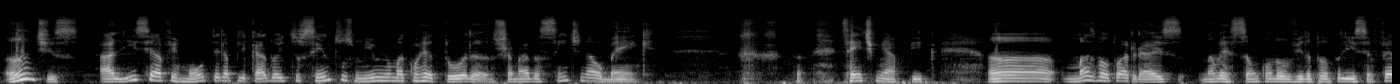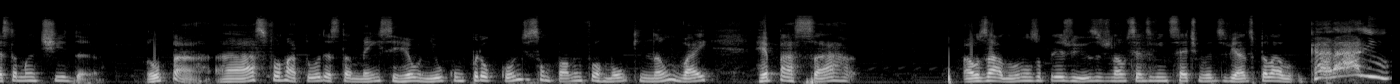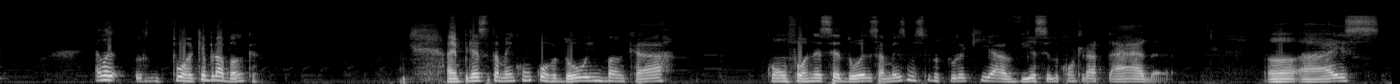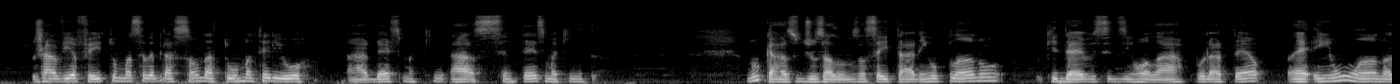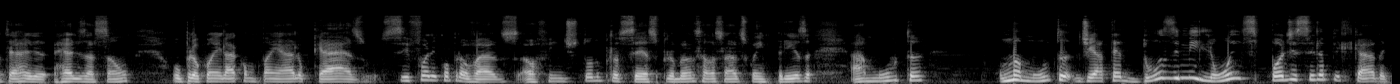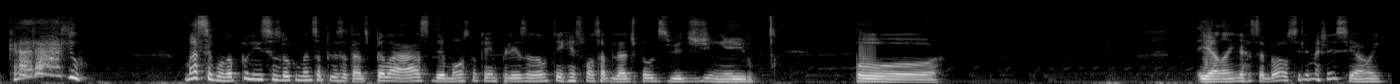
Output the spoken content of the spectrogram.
Antes, Alice afirmou ter aplicado 800 mil em uma corretora chamada Sentinel Bank. Sente minha pica. Uh, mas voltou atrás na versão quando ouvida pela polícia. Festa mantida. Opa, as formaturas também se reuniu com o Procon de São Paulo e informou que não vai repassar aos alunos o prejuízo de 927 mil desviados pela. Caralho! Ela, porra, quebrou a banca. A empresa também concordou em bancar com fornecedores a mesma estrutura que havia sido contratada. A AIS já havia feito uma celebração da turma anterior, a, décima, a centésima quinta. No caso de os alunos aceitarem o plano, que deve se desenrolar por até é, em um ano até a realização, o PROCON irá acompanhar o caso. Se forem comprovados, ao fim de todo o processo, problemas relacionados com a empresa, a multa, uma multa de até 12 milhões pode ser aplicada. Caralho! Mas, segundo a polícia, os documentos apresentados pela AS demonstram que a empresa não tem responsabilidade pelo desvio de dinheiro. Pô. E ela ainda recebeu auxílio emergencial, hein?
